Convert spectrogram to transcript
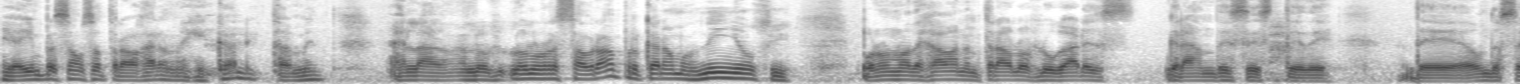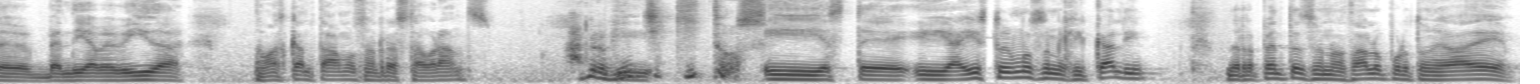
Y ahí empezamos a trabajar en Mexicali también, en, la- en los, los restaurantes, porque éramos niños y por no nos dejaban entrar a los lugares grandes este, de, de donde se vendía bebida. Nomás cantábamos en restaurantes. Ah, pero bien Y- chiquitos. Y, este, y ahí estuvimos en Mexicali. De repente se nos da la oportunidad de,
